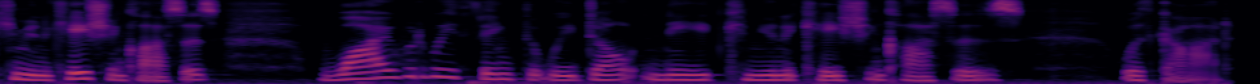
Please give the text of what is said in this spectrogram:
communication classes. Why would we think that we don't need communication classes with God?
